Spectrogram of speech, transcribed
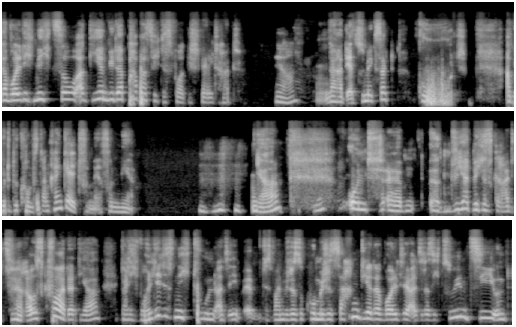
da wollte ich nicht so agieren, wie der Papa sich das vorgestellt hat. Ja. Dann hat er zu mir gesagt, gut, aber du bekommst dann kein Geld von mir. Von mir. Mhm. Ja, und ähm, irgendwie hat mich das geradezu herausgefordert, ja, weil ich wollte das nicht tun. Also ich, äh, das waren wieder so komische Sachen, die er da wollte, also dass ich zu ihm ziehe und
